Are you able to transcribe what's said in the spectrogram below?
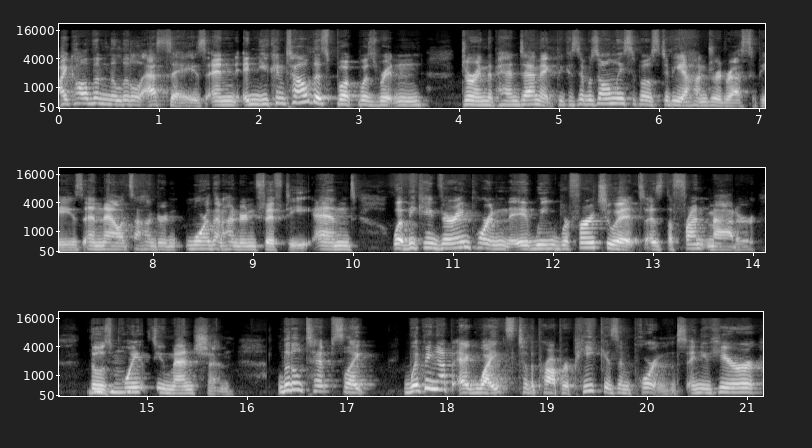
I call them the little essays. And, and you can tell this book was written during the pandemic because it was only supposed to be 100 recipes and now it's 100 more than 150 and what became very important it, we refer to it as the front matter those mm-hmm. points you mention. Little tips like whipping up egg whites to the proper peak is important. And you hear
